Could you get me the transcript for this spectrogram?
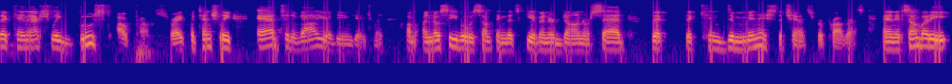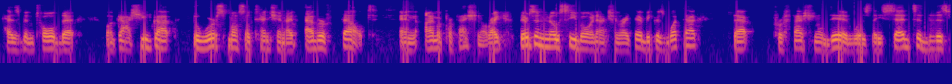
that can actually boost outcomes, right? Potentially add to the value of the engagement. Um, a nocebo is something that's given or done or said that that can diminish the chance for progress. And if somebody has been told that, well, gosh, you've got the worst muscle tension I've ever felt and I'm a professional, right? There's a nocebo in action right there because what that that professional did was they said to this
